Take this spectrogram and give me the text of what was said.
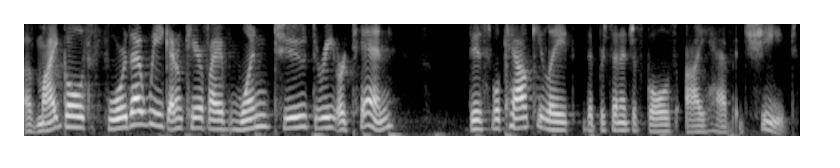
of my goals for that week, I don't care if I have one, two, three, or 10, this will calculate the percentage of goals I have achieved.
